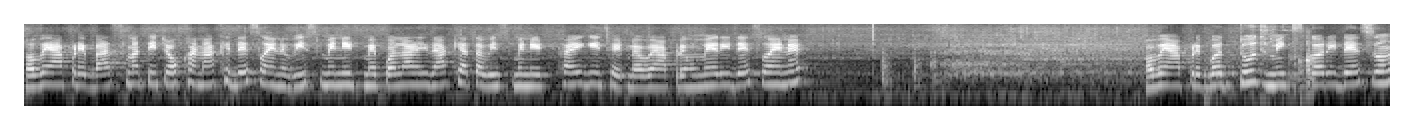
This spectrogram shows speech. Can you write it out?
હવે આપણે બાસમતી ચોખા નાખી દેસો એને વીસ મિનિટ મેં પલાળી રાખ્યા હતા વીસ મિનિટ થઈ ગઈ છે એટલે હવે આપણે ઉમેરી દેશું એને. હવે આપણે બધું જ મિક્સ કરી દેશું.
